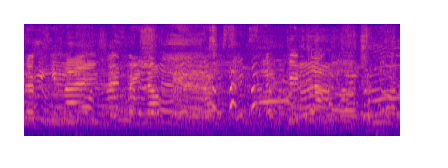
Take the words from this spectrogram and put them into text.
look amazing. We love you. Good luck. Good luck.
